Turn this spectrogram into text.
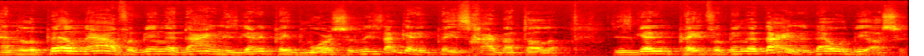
And Lepel now for being a dine, he's getting paid more, so he's not getting paid schar batola. He's getting paid for being a dine, and that would be usher.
